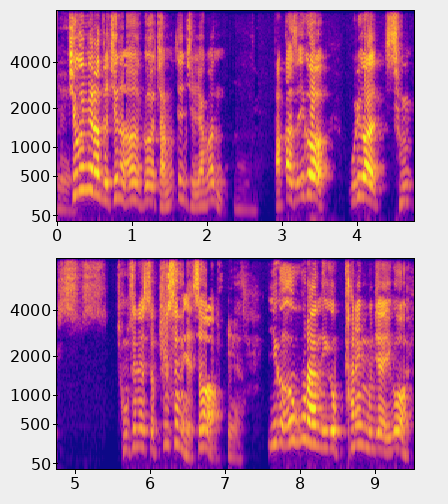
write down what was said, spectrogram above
예, 지금이라도 저는 그 잘못된 전략은 음, 바꿔서 이거 우리가 성- 총선에서 필승해서 예, 이거 억울한 이거 탄핵 문제 이거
